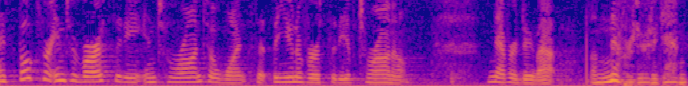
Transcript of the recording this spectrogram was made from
I spoke for InterVarsity in Toronto once at the University of Toronto. Never do that. I'll never do it again.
